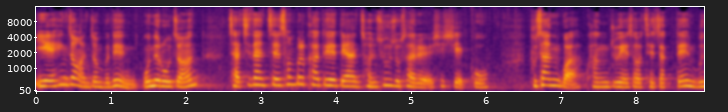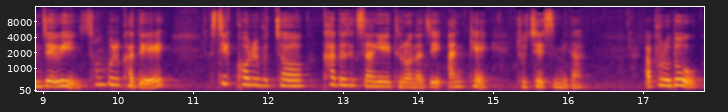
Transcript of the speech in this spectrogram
이에 행정안전부는 오늘 오전 자치단체 선불카드에 대한 전수조사를 실시했고 부산과 광주에서 제작된 문제의 선불카드에 스티커를 붙여 카드 색상이 드러나지 않게 조치했습니다. 앞으로도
